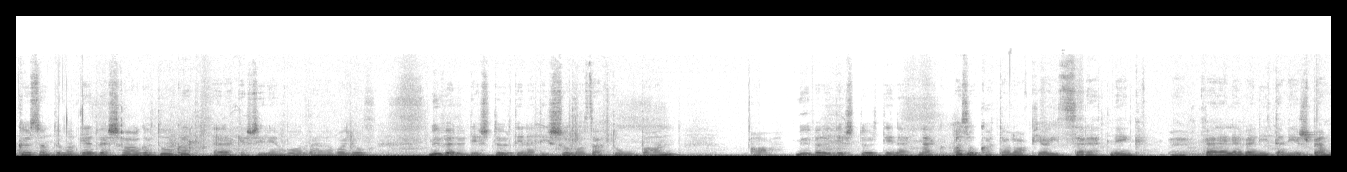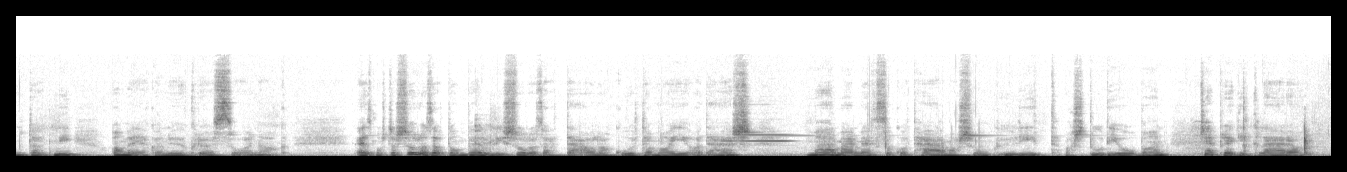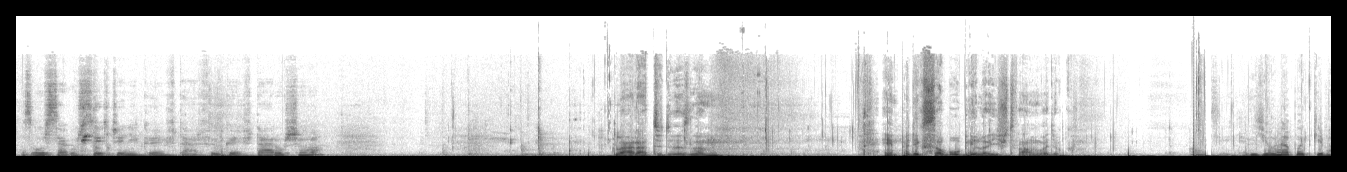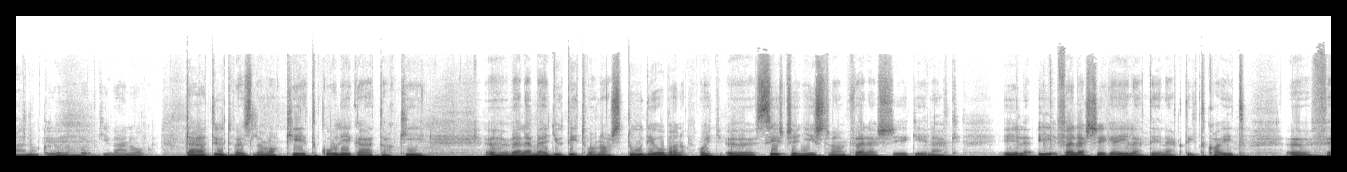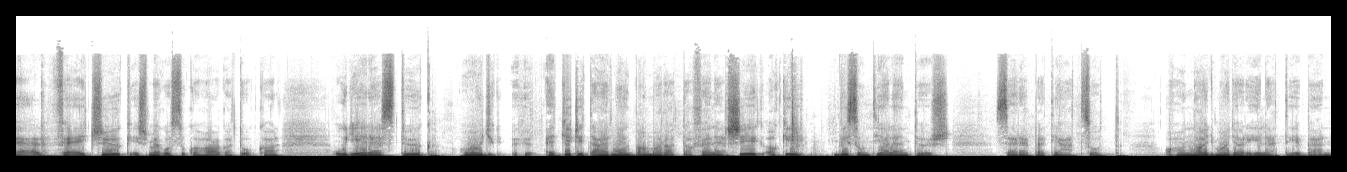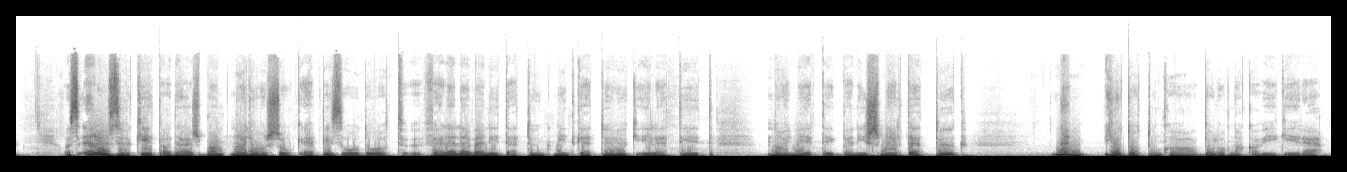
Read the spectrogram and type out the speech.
Köszöntöm a kedves hallgatókat, Elekes Irén Borbála vagyok. Művelődés történeti sorozatunkban a művelődés történetnek azokat a lapjait szeretnénk feleleveníteni és bemutatni, amelyek a nőkről szólnak. Ez most a sorozaton belüli sorozattá alakult a mai adás. Már-már megszokott hármasunk ül itt a stúdióban. Csepregi Klára, az Országos Széchenyi Könyvtár főkönyvtárosa, Klárát üdvözlöm. Én pedig Szabó Béla István vagyok. Jó napot kívánok! Jó napot kívánok! Tehát üdvözlöm a két kollégát, aki velem együtt itt van a stúdióban, hogy Széchenyi István feleségének éle, felesége életének titkait felfejtsük, és megosszuk a hallgatókkal. Úgy éreztük, hogy egy kicsit árnyékban maradt a feleség, aki viszont jelentős szerepet játszott a nagy magyar életében. Az előző két adásban nagyon sok epizódot felelevenítettünk, mindkettőjük életét nagy mértékben ismertettük, nem jutottunk a dolognak a végére.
